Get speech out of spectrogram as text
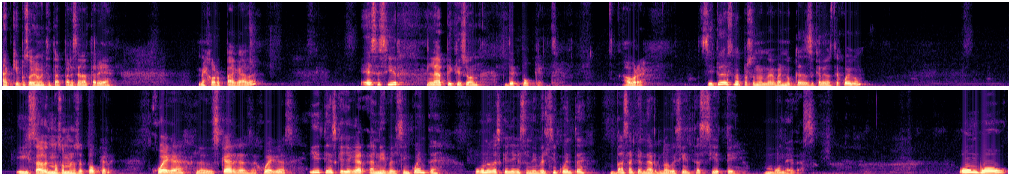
aquí pues obviamente te aparece la tarea mejor pagada. Es decir, la aplicación de Pocket. Ahora, si tú eres una persona nueva y nunca has descargado este juego, y sabes más o menos de póker, juega, la descargas, la juegas y tienes que llegar al nivel 50. Una vez que llegues al nivel 50, vas a ganar 907 monedas. Un WoW,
